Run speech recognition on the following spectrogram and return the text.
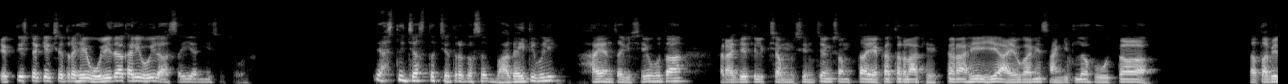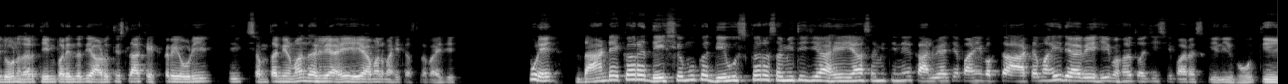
एकतीस टक्के क्षेत्र हे ओलिदाखाली होईल असंही यांनी सुचवलं. जास्तीत जास्त क्षेत्र कसं बागायती होईल? हा यांचा विषय होता. राज्यातील क्षम सिंचन क्षमता एकाहत्तर लाख हेक्टर आहे हे आयोगाने सांगितलं होतं. तथापि दोन हजार तीन पर्यंत ती अडतीस लाख हेक्टर एवढी ती क्षमता निर्माण झालेली आहे हे आम्हाला माहीत असलं पाहिजे. पुढे दांडेकर देशमुख देऊसकर समिती जी आहे या समितीने कालव्याचे पाणी फक्त आठमाही द्यावे ही महत्वाची शिफारस केली होती.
